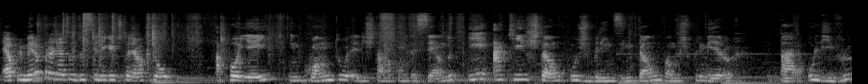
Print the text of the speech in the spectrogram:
É o primeiro projeto do Se Liga Editorial que eu apoiei enquanto ele estava acontecendo. E aqui estão os brindes, então vamos primeiro para o livro.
